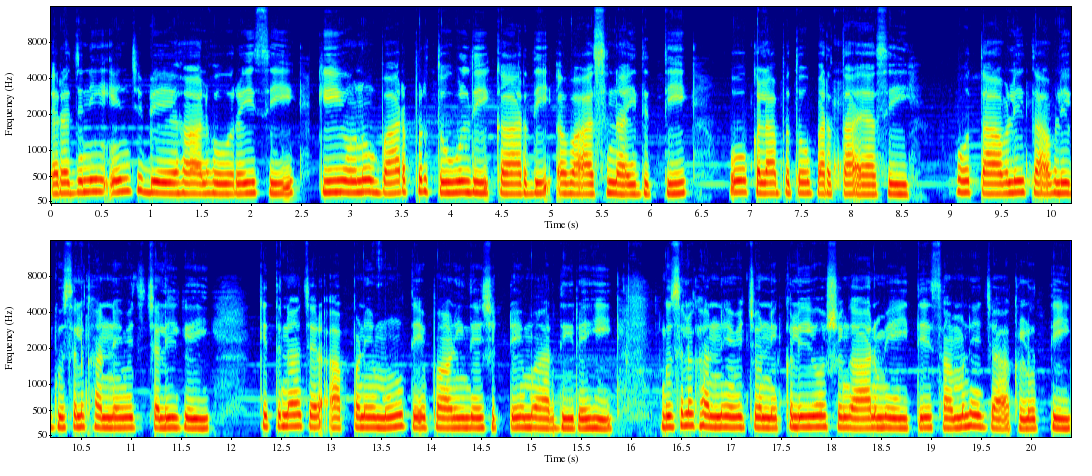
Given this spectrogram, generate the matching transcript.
ਰਜਨੀ ਇੰਜ ਬੇਹਾਲ ਹੋ ਰਹੀ ਸੀ ਕਿ ਉਹਨੂੰ ਬਾਹਰ ਪਰਤੂਲ ਦੀ ਕਾਰ ਦੀ ਆਵਾਜ਼ ਸੁਣਾਈ ਦਿੱਤੀ। ਉਹ ਕਲੱਬ ਤੋਂ ਪਰਤ ਆਇਆ ਸੀ। ਉਹ ਤਾਵਲੀ ਤਾਵਲੀ ਗੁਸਲਖਾਨੇ ਵਿੱਚ ਚਲੀ ਗਈ। ਕਿਤਨਾ ਚਿਰ ਆਪਣੇ ਮੂੰਹ ਤੇ ਪਾਣੀ ਦੇ ਛਿੱਟੇ ਮਾਰਦੀ ਰਹੀ। ਗੁਸਲਖਾਨੇ ਵਿੱਚੋਂ ਨਿਕਲੀ ਉਹ ਸ਼ਿੰਗਾਰ ਮੇਜ਼ ਤੇ ਸਾਹਮਣੇ ਜਾ ਖਲੋਤੀ।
